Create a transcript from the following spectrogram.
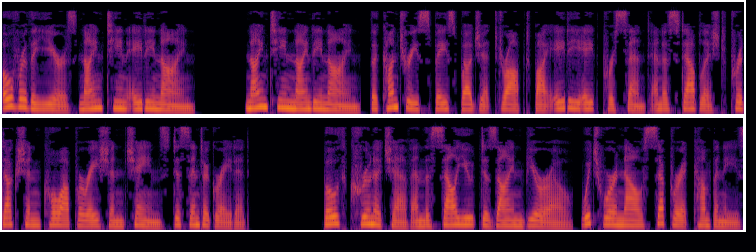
Over the years 1989, 1999, the country's space budget dropped by 88% and established production cooperation chains disintegrated both Khrunichev and the Salyut Design Bureau, which were now separate companies,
